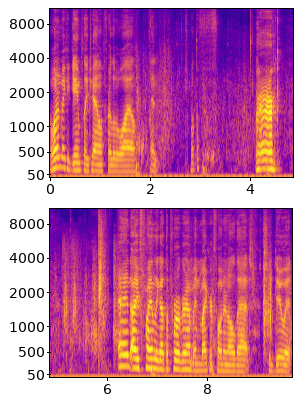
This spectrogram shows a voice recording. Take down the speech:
I wanted to make a gameplay channel for a little while, and what the f and I finally got the program and microphone and all that to do it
